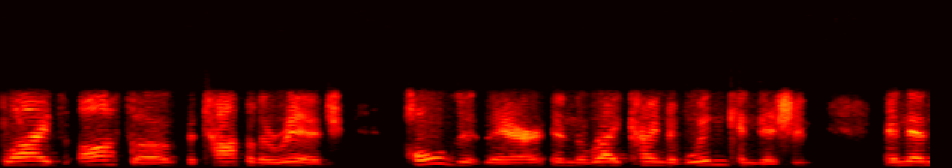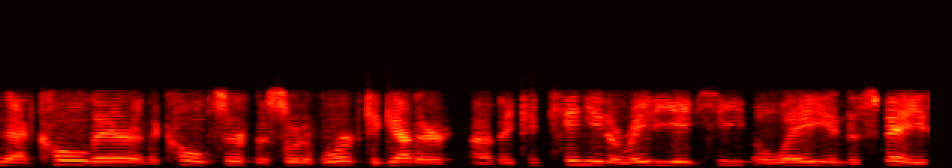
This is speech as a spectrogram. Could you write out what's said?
slides off of the top of the ridge, holds it there in the right kind of wind condition, and then that cold air and the cold surface sort of work together. Uh, they continue to radiate heat away into space,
